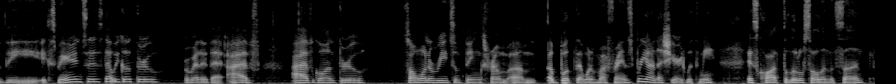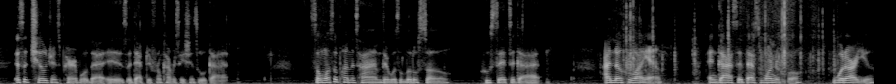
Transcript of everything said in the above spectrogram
the experiences that we go through or whether that I've I've gone through. So I want to read some things from um, a book that one of my friends, Brianna, shared with me. It's called The Little Soul and the Sun. It's a children's parable that is adapted from Conversations with God. So once upon a time there was a little soul who said to God, I know who I am. And God said, That's wonderful. What are you?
